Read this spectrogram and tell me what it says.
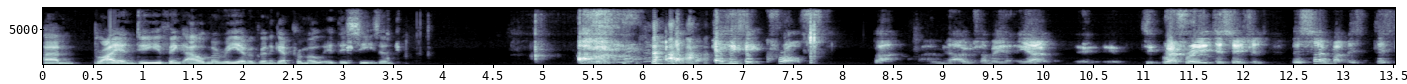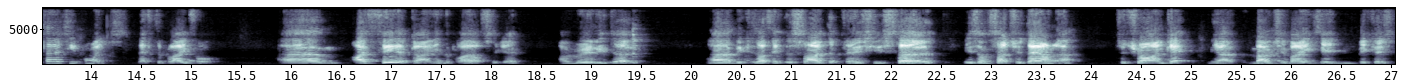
Um, Brian, do you think Almeria are going to get promoted this season? everything crossed, but who knows? I mean, you know, referee decisions. There's so much. There's, there's 30 points left to play for. Um, I fear going in the playoffs again. I really do, uh, because I think the side that finishes third is on such a downer to try and get you know motivated yeah. because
